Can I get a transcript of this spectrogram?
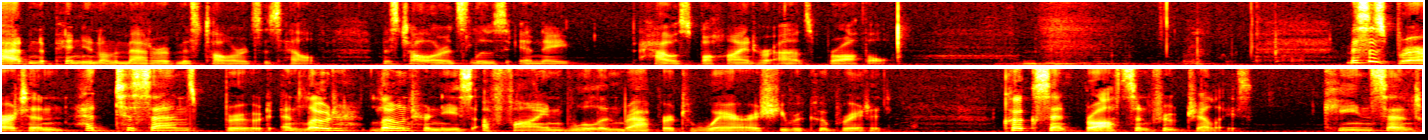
had an opinion on the matter of Miss Tolerance's health. Miss Tolerance lives in a house behind her aunt's brothel. Mrs. Brereton had tisanes brewed and loaned her niece a fine woolen wrapper to wear as she recuperated. Cook sent broths and fruit jellies. Keene sent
